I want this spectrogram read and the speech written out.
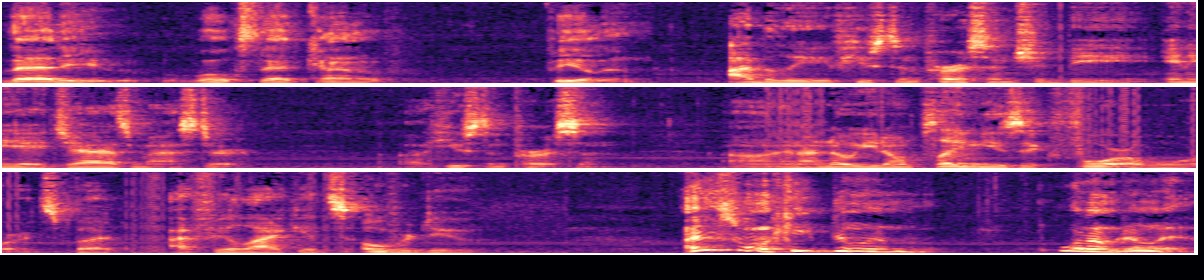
that evokes that kind of feeling. I believe Houston Person should be NEA Jazz Master, uh, Houston Person. Uh, and I know you don't play music for awards, but I feel like it's overdue. I just want to keep doing what I'm doing.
